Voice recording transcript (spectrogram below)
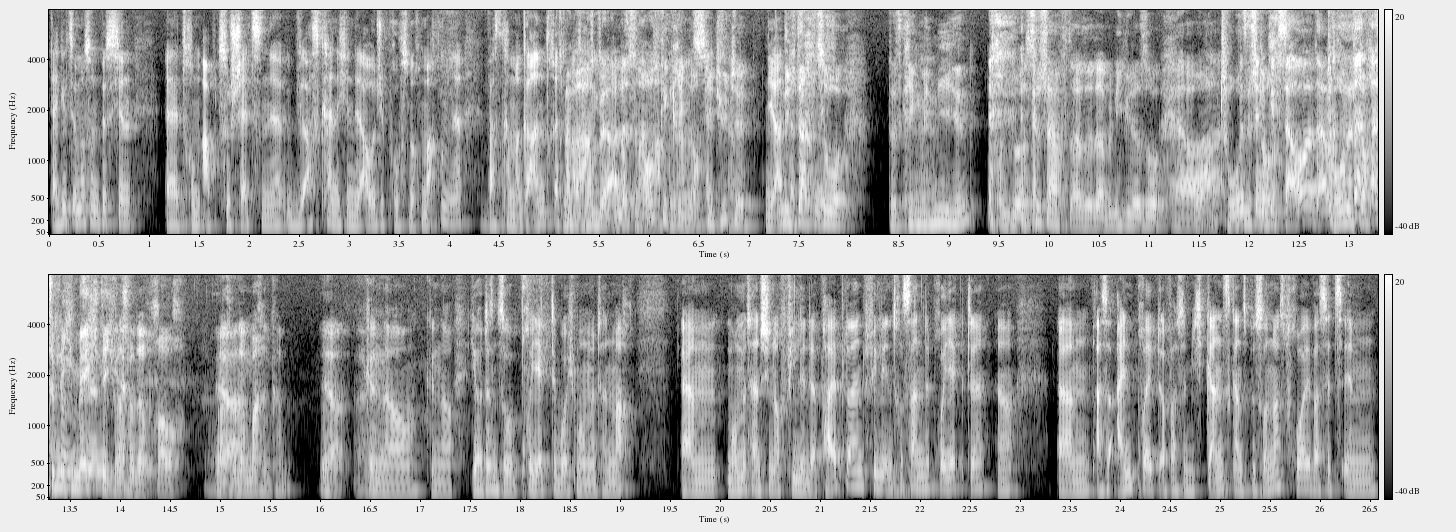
Da gibt es immer so ein bisschen äh, drum abzuschätzen, ne? was kann ich in der Audiopost noch machen, ne? was kann man gar nicht retten. aber haben wir alles rausgekriegt, auch die Tüte. Ja, und ich dachte so, das kriegen wir nie hin. Und du hast es geschafft. Also da bin ich wieder so, Ja, boah, Ton, ist doch, gedauert, Ton ist doch ziemlich mächtig, was man da braucht, was Ja. man da machen kann. Ja, genau, genau. Ja, das sind so Projekte, wo ich momentan mache. Ähm, momentan stehen auch viele in der Pipeline, viele interessante Projekte. Ja. Ähm, also ein Projekt, auf was ich mich ganz, ganz besonders freue, was jetzt im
